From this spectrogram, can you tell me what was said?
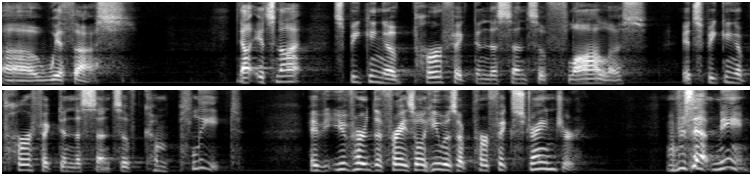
uh, with us. Now, it's not speaking of perfect in the sense of flawless, it's speaking of perfect in the sense of complete. You've heard the phrase, oh, he was a perfect stranger. What does that mean?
